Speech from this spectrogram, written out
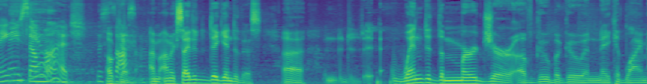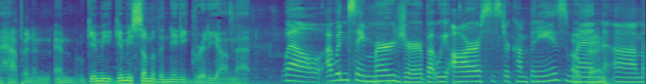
Thank, Thank you so you. much. This is awesome. I'm, I'm excited to dig into this. Uh, when did the merger of Gubagoo and Naked Lime happen? And, and give me give me some of the nitty gritty on that. Well, I wouldn't say merger, but we are sister companies. When Okay. um,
